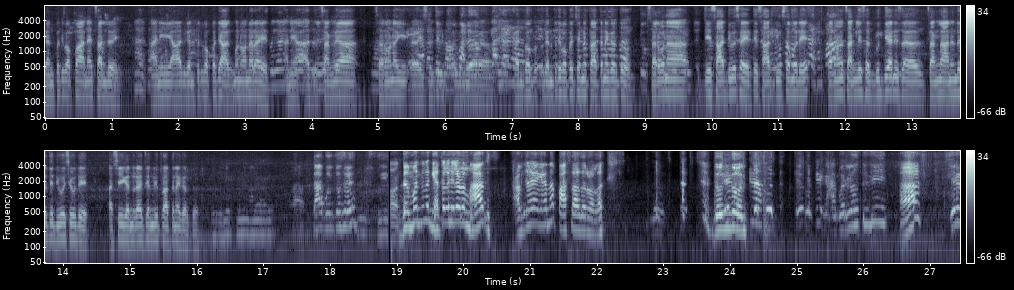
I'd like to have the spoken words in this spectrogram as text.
गणपती बाप्पा आणायला चाललोय. आणि आज गणपती बाप्पाचे आगमन होणार आहेत. आणि आज चांगल्या सर्वांना गणपती बाप्पा चरणी प्रार्थना करतो. सर्वांना जे सात दिवस आहेत ते सात दिवसामध्ये सर्वांना चांगली सद्बुद्धी आणि चांगला आनंदाचे दिवस येऊ दे अशी गणरायाचरणी प्रार्थना करतो. काय बोलतोस रे? जमत नाही घेता कशाला एवढं महाग? आमच्या काय ना पाच सहा हजार वाला. दोन दोन. घाबरलो तुम्ही. हा? तिकडे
